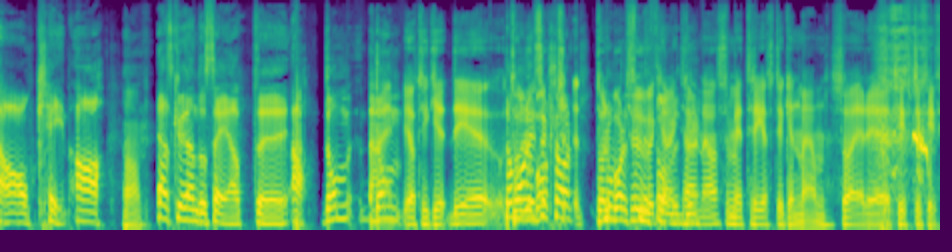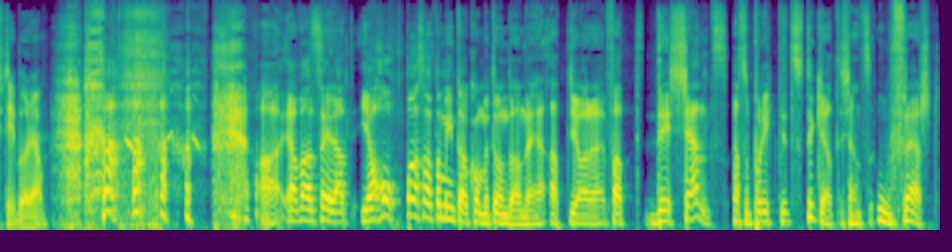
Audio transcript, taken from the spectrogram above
Ja, okej. Ja, ja. jag skulle ändå säga att eh, ja, de, Nej, de, jag tycker det de tar du bort, tar du bort huvudkaraktärerna som är tre stycken män så är det 50-50 i början. Ja, jag bara säger att jag hoppas att de inte har kommit undan med att göra, för att det känns, alltså på riktigt så tycker jag att det känns ofräscht.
